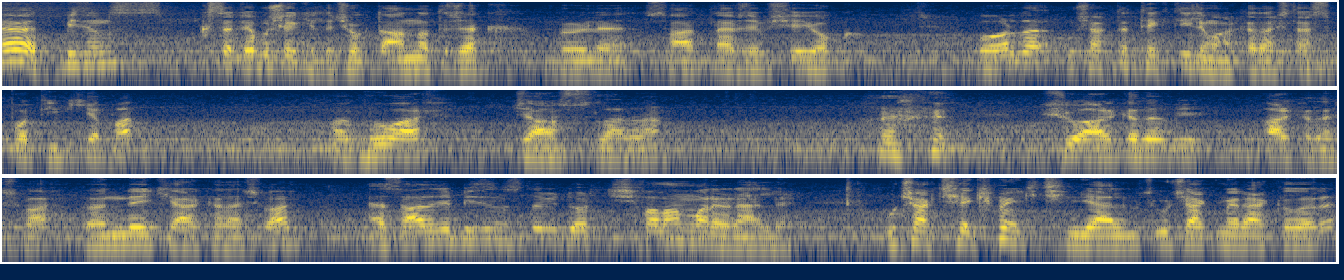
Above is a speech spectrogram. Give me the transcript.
Evet, business kısaca bu şekilde. Çok da anlatacak böyle saatlerce bir şey yok. Bu arada uçakta tek değilim arkadaşlar spotting yapan. Bak bu var casuslardan. Şu arkada bir arkadaş var. Önde iki arkadaş var. Yani sadece business'ta bir dört kişi falan var herhalde. Uçak çekmek için gelmiş uçak meraklıları.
